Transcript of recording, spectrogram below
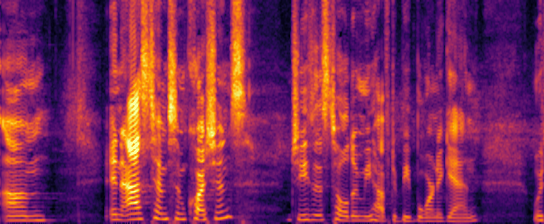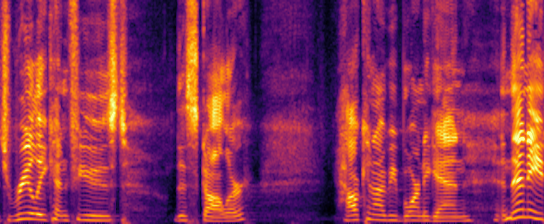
um, and asked him some questions. Jesus told him, You have to be born again, which really confused this scholar. How can I be born again? And then he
